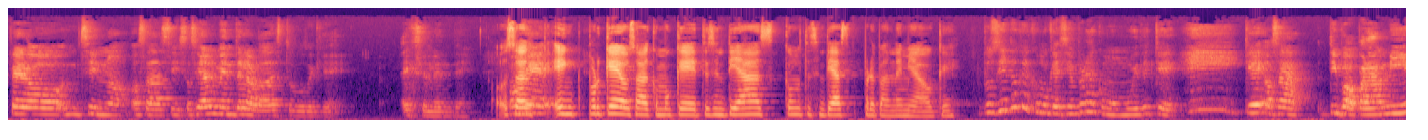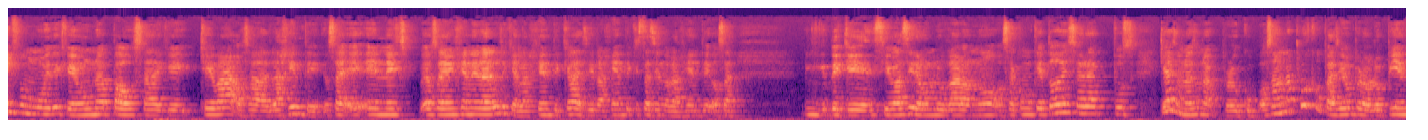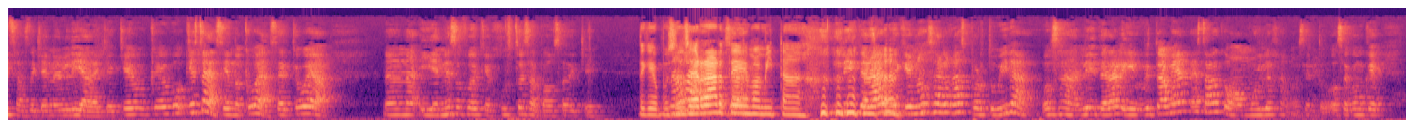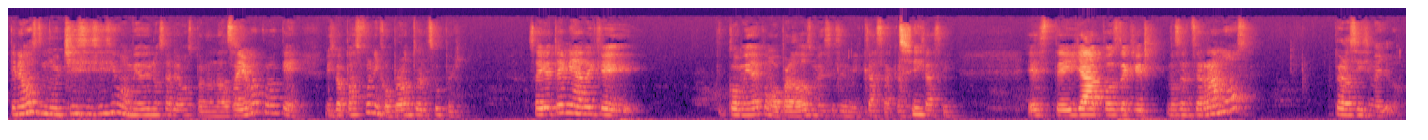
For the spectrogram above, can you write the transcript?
Pero sí, no, o sea, sí, socialmente la verdad estuvo de que excelente. O sea. ¿en, ¿por qué? O sea, como que te sentías, ¿cómo te sentías prepandemia o qué? Pues siento que que siempre era como muy de que, que, o sea, tipo, para mí fue muy de que una pausa, de que, ¿qué va? O sea, la gente, o sea, en, ex- o sea, en general de que la gente, ¿qué va a decir la gente? ¿Qué está haciendo la gente? O sea, de que si vas a ir a un lugar o no, o sea, como que todo eso era, pues, ¿qué hace? No es una preocupación, o sea, una preocupación, pero lo piensas de que en el día, de que, ¿qué, qué, qué estoy haciendo? ¿Qué voy a hacer? ¿Qué voy a...? Na, na, na. Y en eso fue que justo esa pausa de que, De que, pues, Nada, encerrarte, o sea, mamita. literal, de que no salgas por tu vida. O sea, literal. Y también estaba como muy lejano, siento. O sea, como que teníamos muchísimo miedo y no salíamos para nada. O sea, yo me acuerdo que mis papás fueron y compraron todo el súper. O sea, yo tenía de que comida como para dos meses en mi casa, casi, Sí. casi. Este, y ya, pues de que nos encerramos. Pero sí, sí me ayudó.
